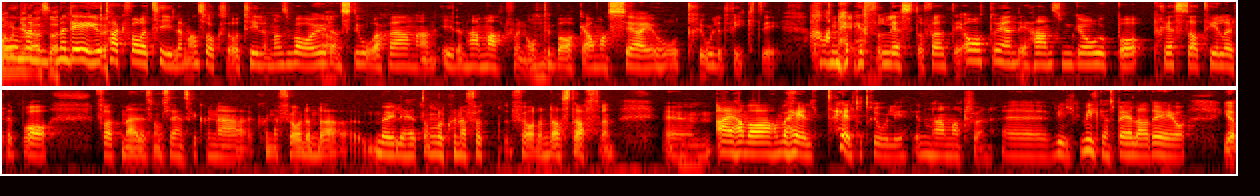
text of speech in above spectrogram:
säsongen. men, alltså. men det är ju tack vare Thielemans också. Och Thielemans var ju Ja. den stora stjärnan i den här matchen Mm. och tillbaka. Och man ser ju hur otroligt viktig han är för Leicester. För att det är återigen, det är han som går upp och pressar tillräckligt bra för att Madison sen ska kunna, kunna få den där möjligheten eller kunna få, få den där straffen. Mm. Ehm, nej, han var, han var helt, helt otrolig i den här matchen. Uh, vil, vilken spelare det är. Och jag,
